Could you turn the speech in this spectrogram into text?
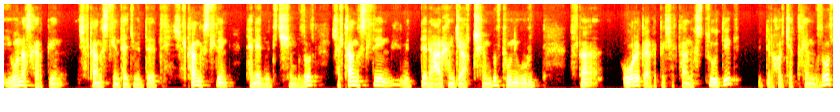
юунаас хардгийг шалтгаан нөхцөлийн таж мэдээд шалтгаан нөхцөлийн таниад мэдчих юм бол шалтгаан нөхцөлийн бид дээр арга хэмжээ авчих юм бол түүний үрд шалтгаан уурыг гаргадаг шалтгаан нөхцлүүдийг бид нэр хорж чадах юм бол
